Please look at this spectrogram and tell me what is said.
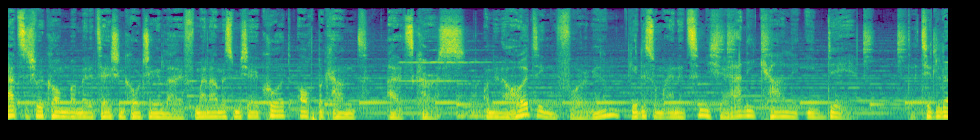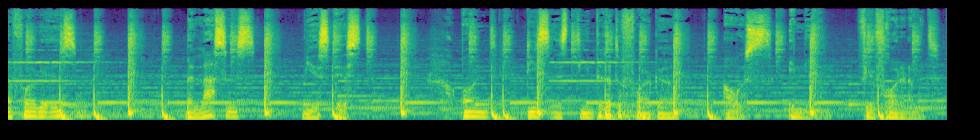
Herzlich willkommen bei Meditation Coaching in Life. Mein Name ist Michael Kurt, auch bekannt als Curse. Und in der heutigen Folge geht es um eine ziemlich radikale Idee. Der Titel der Folge ist Belass es, wie es ist. Und dies ist die dritte Folge aus Indien. Viel Freude damit.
